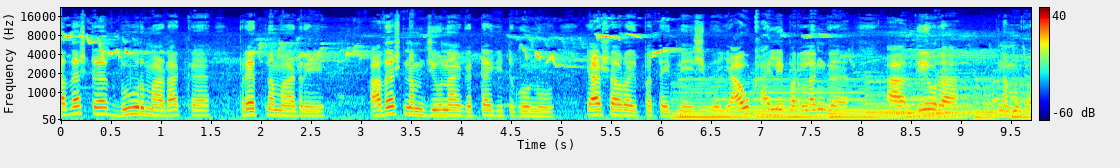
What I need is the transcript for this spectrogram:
ಆದಷ್ಟು ದೂರ ಮಾಡೋಕ್ಕೆ ಪ್ರಯತ್ನ ಮಾಡಿರಿ. ಆದಷ್ಟು ನಮ್ಮ ಜೀವನ ಗಟ್ಟಿಯಾಗಿ ಇಟ್ಕೋನು. ಎರಡು ಸಾವಿರ ಇಪ್ಪತ್ತೈದನೇ ಇಸ್ವಿ ಯಾವ ಕಾಯಿಲೆ ಬರ್ಲಂಗೆ ಆ ದೇವರ ನಮಗೆ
